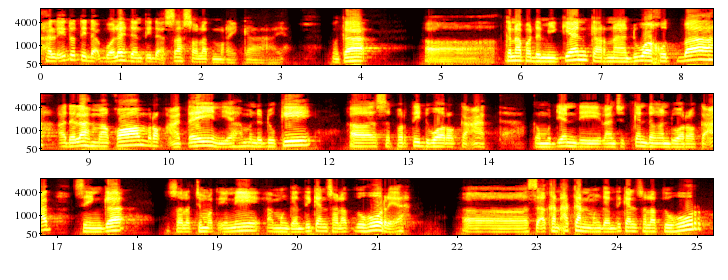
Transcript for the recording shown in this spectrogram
hal itu tidak boleh dan tidak sah salat mereka ya. Maka uh, kenapa demikian? Karena dua khutbah adalah maqam rakaatain ya menduduki uh, seperti dua rakaat. Kemudian dilanjutkan dengan dua rakaat sehingga salat Jumat ini uh, menggantikan salat zuhur ya uh, seakan-akan menggantikan sholat duhur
